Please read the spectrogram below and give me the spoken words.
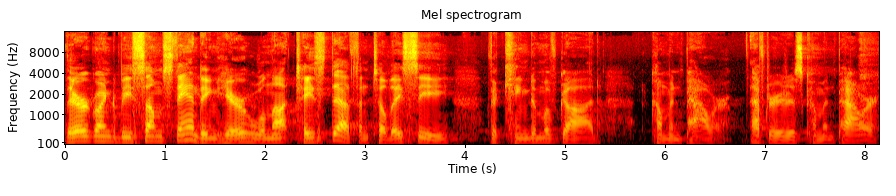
there are going to be some standing here who will not taste death until they see the kingdom of God come in power, after it has come in power.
